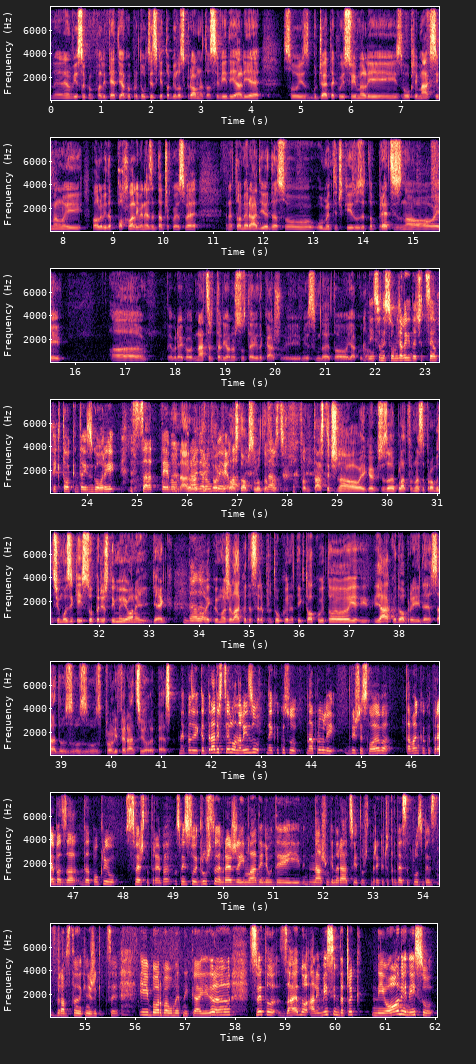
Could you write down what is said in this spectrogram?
nekom visokom kvalitetu, jako produkcijski je to bilo skromno, to se vidi, ali je su iz budžeta koji su imali izvukli maksimalno i volio bi da pohvalim, ne znam tačno koje sve uh, na tome radio da su umetnički izuzetno precizno ovaj, a, ja bih rekao, nacrtali ono što su hteli da kažu i mislim da je to jako dobro. A nisu ni sumljali da će ceo TikTok da izgori da. sa temom ne, naravno, TikTok je postao apsolutno da. fantastična, ovaj, kako se zove, platforma za promociju muzike i super je što imaju onaj gag, da, da. ovaj koji može lako da se reprodukuje na TikToku i to je, jako dobro ide sad uz, uz, uz proliferaciju ove pesme. Ne, pazi, kad radiš celu analizu, nekako su napravili više slojeva taman kako treba za, da pokriju sve što treba. U smislu i društvene mreže i mlade ljude i našu generaciju, to što bi rekli 40 plus bez zdravstvene knjižice i borba umetnika i sve to zajedno, ali mislim da čak ni oni nisu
